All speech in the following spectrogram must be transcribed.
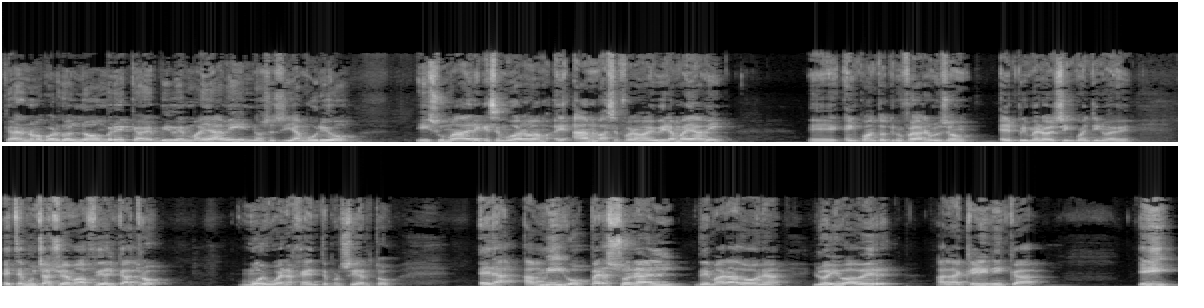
que ahora no me acuerdo el nombre, que vive en Miami, no sé si ya murió, y su madre, que se mudaron, eh, ambas se fueron a vivir a Miami eh, en cuanto triunfó la revolución el primero del 59. Este muchacho llamado Fidel Castro, muy buena gente por cierto, era amigo personal de Maradona, lo iba a ver a la clínica y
